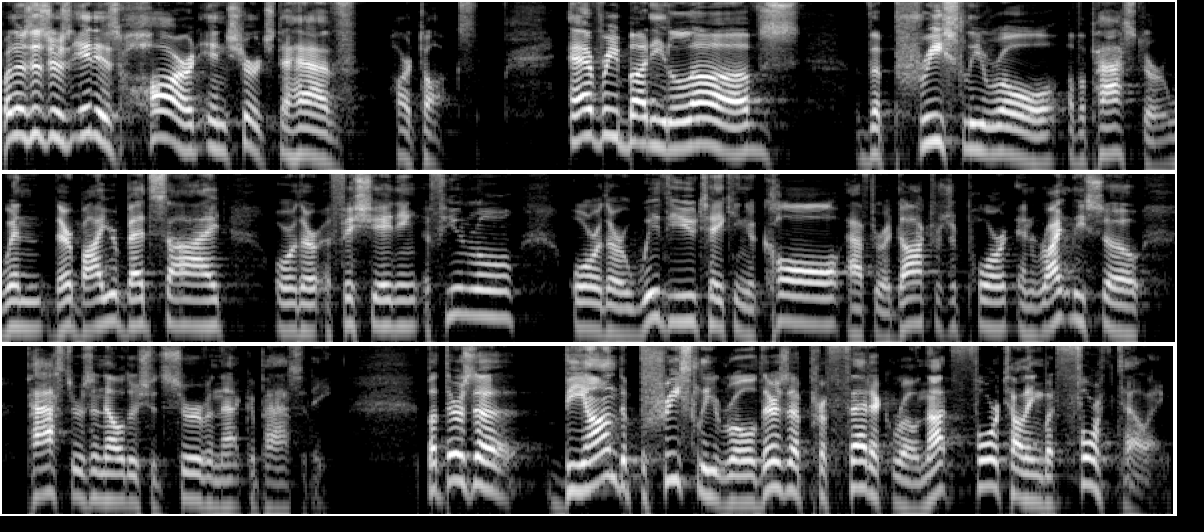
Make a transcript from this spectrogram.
Brothers and sisters, it is hard in church to have hard talks. Everybody loves the priestly role of a pastor when they're by your bedside or they're officiating a funeral or they're with you taking a call after a doctor's report, and rightly so, pastors and elders should serve in that capacity. But there's a, beyond the priestly role, there's a prophetic role, not foretelling, but forthtelling,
